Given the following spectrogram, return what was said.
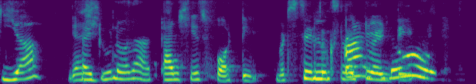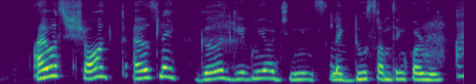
Yeah, Yes, I do know that. and she's 40, but still looks like I 20. know. I was shocked. I was like, girl, give me your jeans. Like, do something for me. I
